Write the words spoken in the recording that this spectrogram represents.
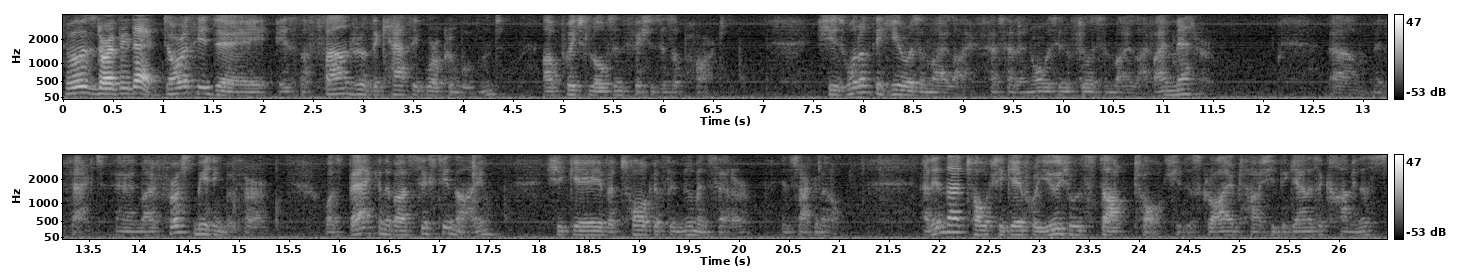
Who is Dorothy Day? Dorothy Day is the founder of the Catholic worker movement, of which Loaves and Fishes is a part. She is one of the heroes in my life, has had enormous influence in my life. I met her, um, in fact, and my first meeting with her was back in about 69. She gave a talk at the Newman Center in Sacramento. And in that talk, she gave her usual stock talk. She described how she began as a communist.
